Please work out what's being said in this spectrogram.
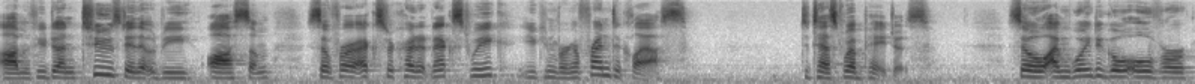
Um, if you've done Tuesday, that would be awesome. So for extra credit next week, you can bring a friend to class to test web pages. So I'm going to go over,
